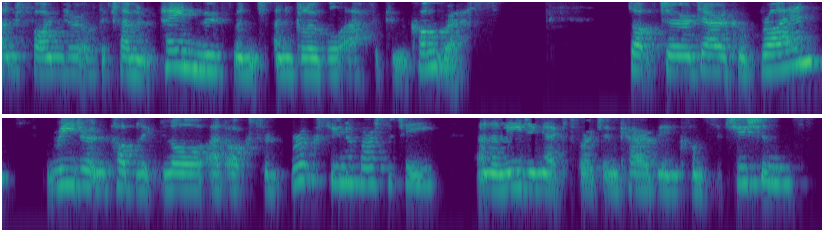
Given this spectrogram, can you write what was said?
and founder of the Clement Payne Movement and Global African Congress. Dr. Derek O'Brien, reader in public law at Oxford Brookes University and a leading expert in Caribbean constitutions.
